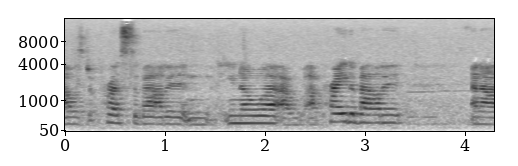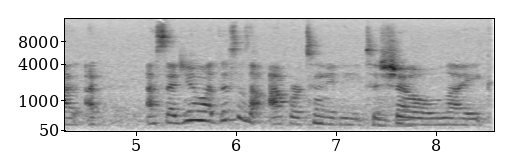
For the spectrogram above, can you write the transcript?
I was depressed about it. And you know what? I, I prayed about it, and I, I, I said, you know what? This is an opportunity to mm-hmm. show like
